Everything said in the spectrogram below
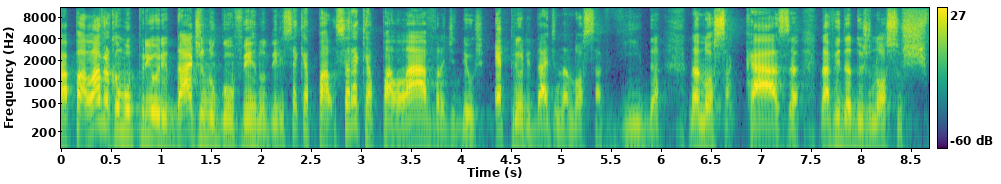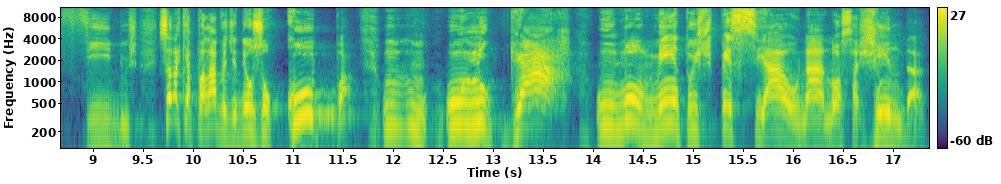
a palavra como prioridade no governo dele. Será que, a, será que a palavra de Deus é prioridade na nossa vida, na nossa casa, na vida dos nossos filhos? Será que a palavra de Deus ocupa um, um, um lugar, um momento especial na nossa agenda?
